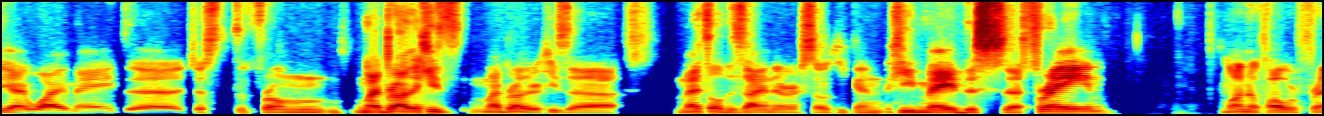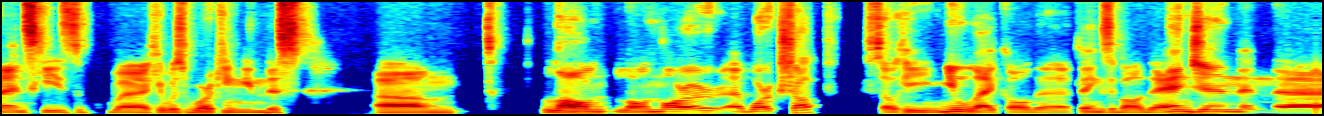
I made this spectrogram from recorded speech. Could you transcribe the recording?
diy made uh, just from my brother. He's my brother he's a metal designer so he can he made this uh, frame one of our friends he's uh, he was working in this um, lawn lawnmower uh, workshop. So he knew like all the things about the engine and uh,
